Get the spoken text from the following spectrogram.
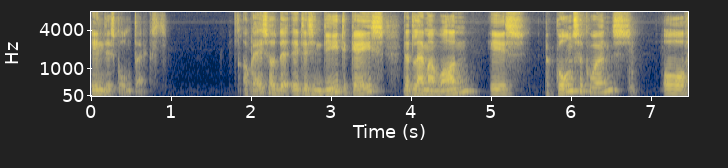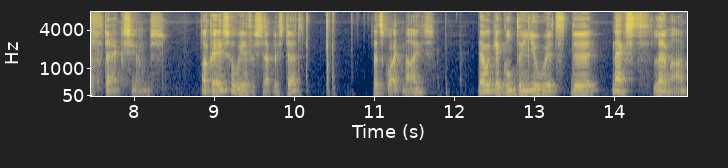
in this context. Okay, so the, it is indeed the case that lemma 1 is a consequence of the axioms. Okay, so we have established that. That's quite nice. Then we can continue with the next lemma.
